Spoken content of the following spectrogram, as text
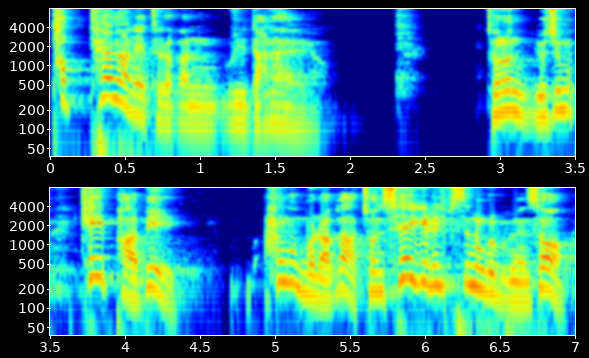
탑10 안에 들어가는 우리 나라예요. 저는 요즘 케이팝이 한국 문화가 전 세계를 휩쓰는 걸 보면서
